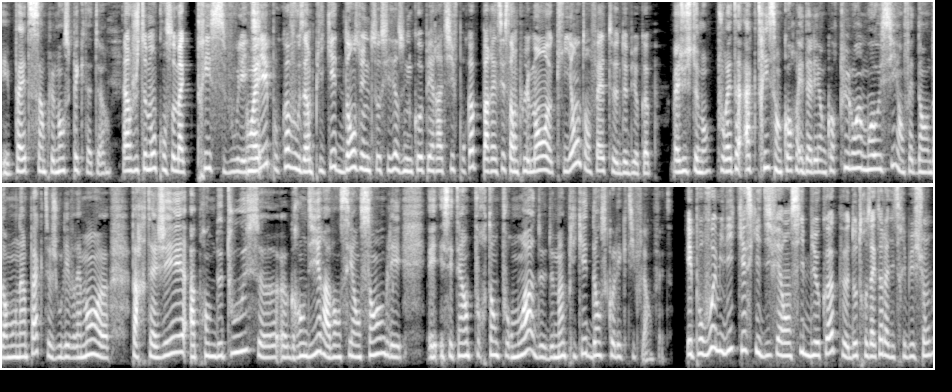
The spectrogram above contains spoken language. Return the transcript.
et pas être simplement spectateur. Alors justement, consommatrice, vous l'étiez, ouais. pourquoi vous vous impliquez dans une société, dans une coopérative? Pourquoi vous paraissez simplement euh, cliente en fait de Biocop? Bah justement, pour être actrice encore et d'aller encore plus loin, moi aussi, en fait, dans, dans mon impact, je voulais vraiment euh, partager, apprendre de tous, euh, euh, grandir, avancer ensemble, et, et, c'était important pour moi de, de m'impliquer dans ce collectif-là, en fait. Et pour vous, Émilie, qu'est-ce qui différencie Biocop d'autres acteurs de la distribution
